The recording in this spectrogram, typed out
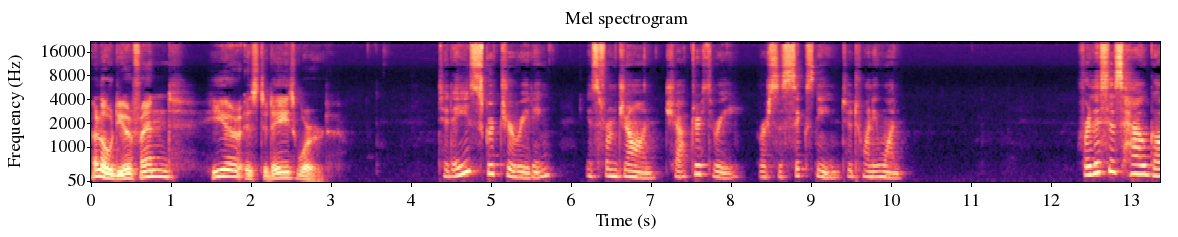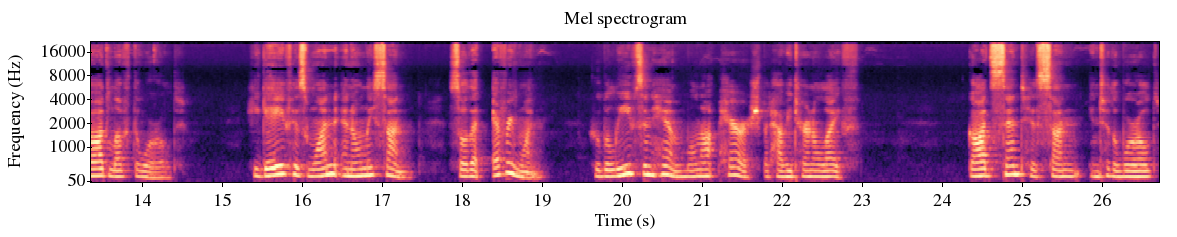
Hello, dear friend. Here is today's word. Today's scripture reading is from John chapter 3, verses 16 to 21. For this is how God loved the world. He gave his one and only Son, so that everyone who believes in him will not perish but have eternal life. God sent his Son into the world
